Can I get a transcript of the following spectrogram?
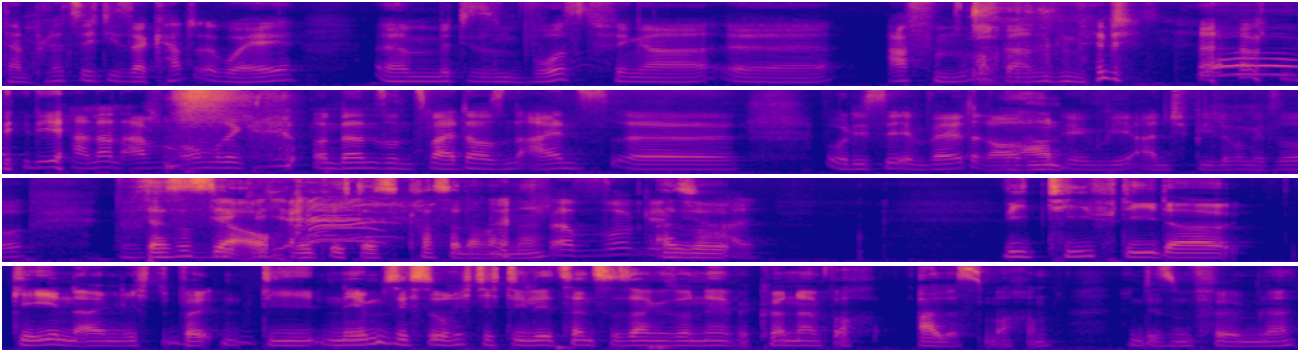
dann plötzlich dieser Cutaway ähm, mit diesem Wurstfinger äh, Affen dann Ja. die die anderen Affen umbringen und dann so ein 2001 äh, Odyssee im Weltraum Ja, irgendwie Anspielung und so. Das ist ja auch wirklich- das Krasse daran, ne? das ist so genial. Also, Wie tief die da gehen eigentlich, weil die nehmen sich so richtig die Lizenz zu sagen, so, nee, wir können einfach alles machen in diesem Film, ne?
